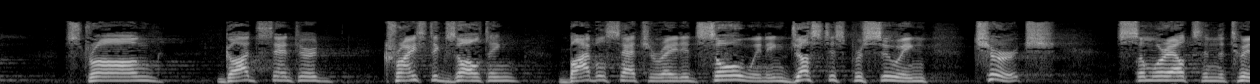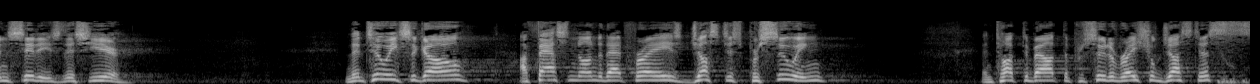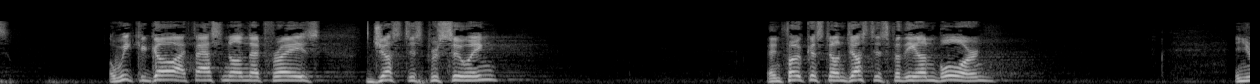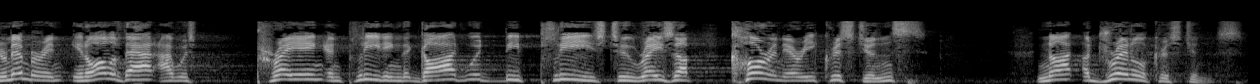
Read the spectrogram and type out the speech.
strong, God centered, Christ exalting, Bible saturated, soul winning, justice pursuing church somewhere else in the Twin Cities this year. And then two weeks ago, I fastened onto that phrase, justice pursuing, and talked about the pursuit of racial justice. A week ago, I fastened on that phrase, justice pursuing, and focused on justice for the unborn. And you remember in, in all of that, I was praying and pleading that God would be pleased to raise up coronary Christians, not adrenal Christians.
